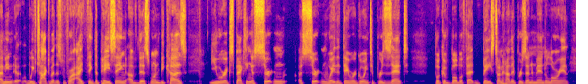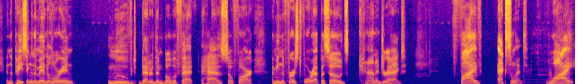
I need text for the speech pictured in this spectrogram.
I mean, uh, we've talked about this before. I think the pacing of this one because you were expecting a certain a certain way that they were going to present Book of Boba Fett based on how they presented Mandalorian, and the pacing in the Mandalorian moved better than Boba Fett has so far. I mean, the first four episodes kind of dragged. Five, excellent. Why?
